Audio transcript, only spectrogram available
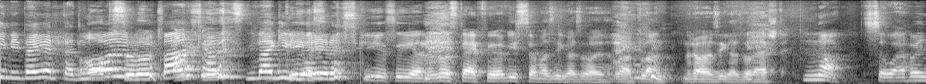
gimibe, érted? Lol, Abszolút, abszolút. kell, már gimibe Kész, érez. kész, igen, az osztályfő, visszam az igazolatlanra az igazolást. Na, szóval, hogy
